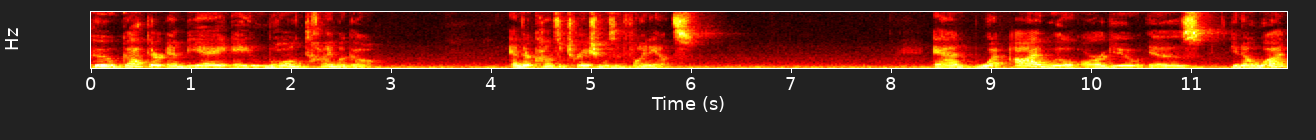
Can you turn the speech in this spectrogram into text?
who got their MBA a long time ago, and their concentration was in finance and what I will argue is you know what?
